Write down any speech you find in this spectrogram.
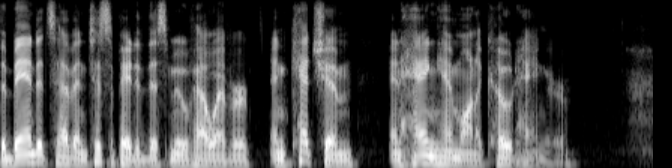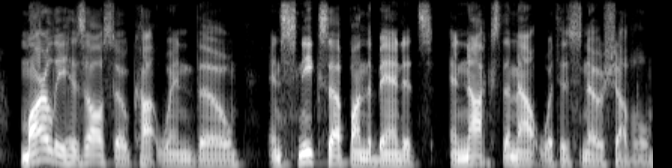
The bandits have anticipated this move, however, and catch him and hang him on a coat hanger. Marley has also caught wind, though, and sneaks up on the bandits and knocks them out with his snow shovel,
